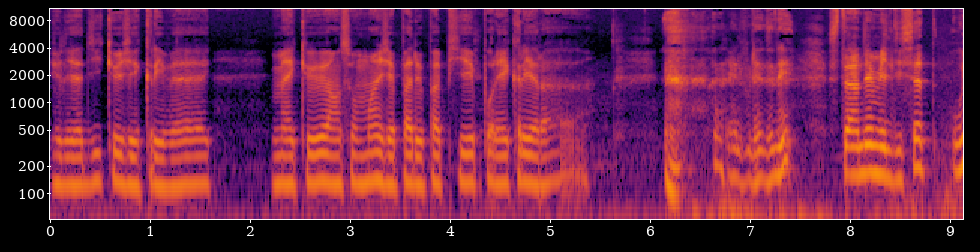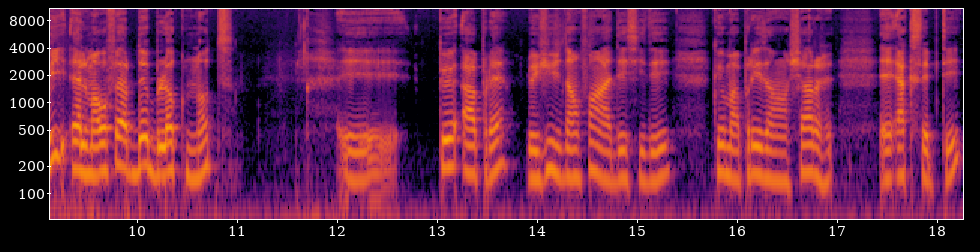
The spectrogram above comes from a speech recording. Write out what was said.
Je lui ai dit que j'écrivais, mais que en ce moment j'ai pas de papier pour écrire. elle vous l'a donné? C'était en 2017. Oui, elle m'a offert deux blocs-notes. Et peu après, le juge d'enfant a décidé que ma prise en charge est acceptée,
